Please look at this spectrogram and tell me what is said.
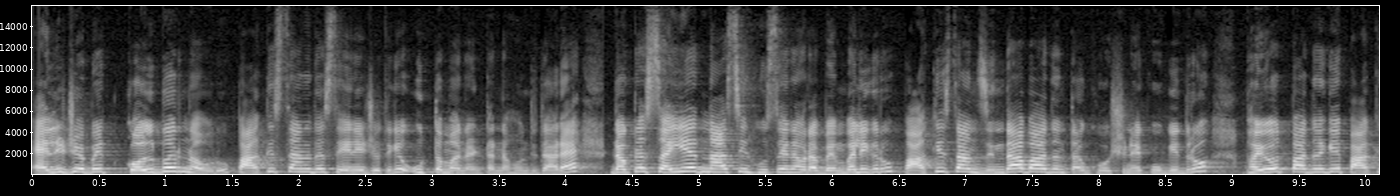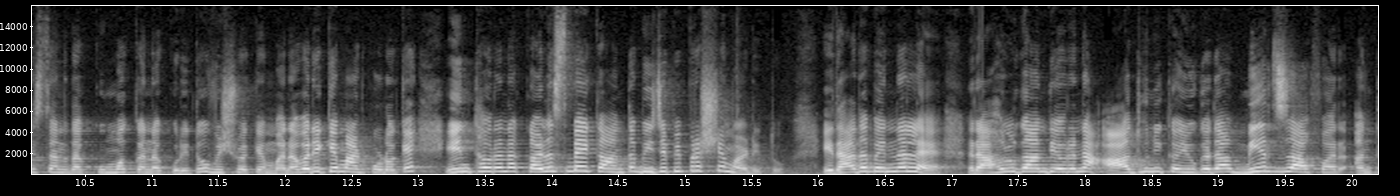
ಎಲಿಜಬೆತ್ ಕೊಲ್ಬರ್ನ್ ಅವರು ಪಾಕಿಸ್ತಾನದ ಸೇನೆ ಜೊತೆಗೆ ಉತ್ತಮ ನಂಟನ್ನ ಹೊಂದಿದ್ದಾರೆ. ಡಾಕ್ಟರ್ ಸೈಯದ್ ನಾಸಿನ್ ಹುಸೇನ್ ಅವರ ಬೆಂಬಲಿಗರು ಪಾಕಿಸ್ತಾನ್ ಜಿಂದಾಬಾದ್ ಅಂತ ಘೋಷಣೆ ಕೂಗಿದ್ರು. ಭಯೋತ್ಪಾದನೆಗೆ ಪಾಕಿಸ್ತಾನದ ಕುಮ್ಮಕ್ಕನ್ನ ಕುರಿತು ವಿಶ್ವಕ್ಕೆ ಮನವರಿಕೆ ಮಾಡಿಕೊಡೋಕೆ ಇಂಥವ್ರನ್ನ ಕಳಿಸ್ಬೇಕಾ ಅಂತ ಬಿಜೆಪಿ ಪ್ರಶ್ನೆ ಮಾಡಿತ್ತು. ಇದಾದ ಬೆನ್ನಲ್ಲೇ ರಾಹುಲ್ ಗಾಂಧಿ ಅವರನ್ನ ಆಧುನಿಕ ಯುಗದ ಮೀರ್ ಜಾಫರ್ ಅಂತ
